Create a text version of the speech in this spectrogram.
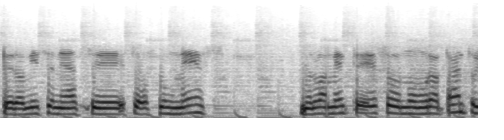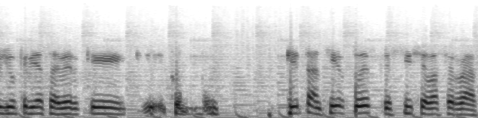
pero a mí se me hace, eso hace un mes. Normalmente eso no dura tanto. Yo quería saber qué, qué, cómo- qué tan cierto es que sí se va a cerrar.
